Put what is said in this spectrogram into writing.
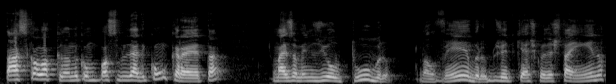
está se colocando como possibilidade concreta, mais ou menos em outubro, novembro, do jeito que as coisas estão tá indo,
